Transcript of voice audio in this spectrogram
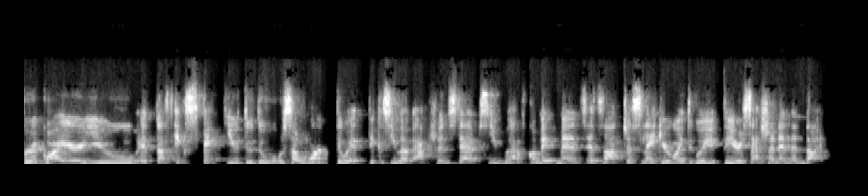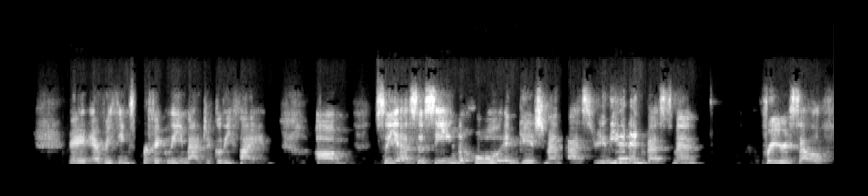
require you, it does expect you to do some work to it because you have action steps, you have commitments. It's not just like you're going to go to your session and then done, right? Everything's perfectly magically fine. Um, so yeah, so seeing the whole engagement as really an investment for yourself,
